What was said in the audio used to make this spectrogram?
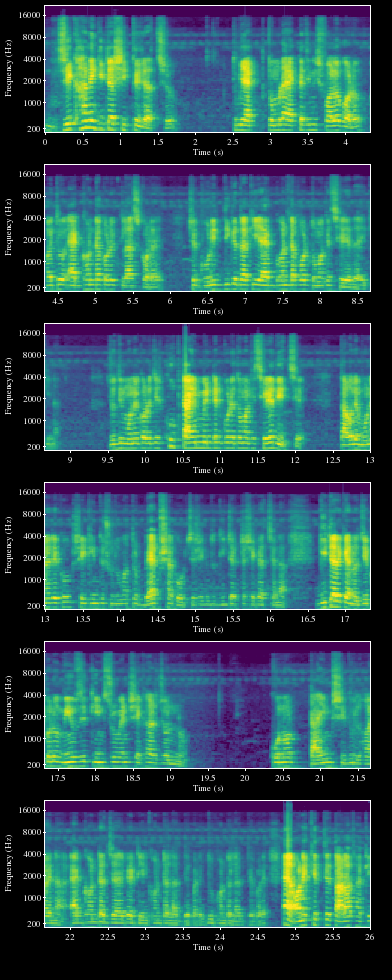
যেখানে গিটার শিখতে যাচ্ছ, তুমি এক, তোমরা একটা জিনিস ফলো করো, হয়তো এক ঘণ্টা করে ক্লাস করায়, সে ঘড়ির দিকে তাকিয়ে এক ঘণ্টা পর তোমাকে ছেড়ে দেয় কিনা। যদি মনে করে যে খুব টাইম মেনটেন করে তোমাকে ছেড়ে দিচ্ছে, তাহলে মনে রেখো সে কিন্তু শুধুমাত্র ব্যবসা করছে, সে কিন্তু গিটারটা শেখাচ্ছে না। গিটার কেন? যে কোনো মিউজিক ইনস্ট্রুমেন্ট শেখার জন্য। কোনো টাইম শিডিউল হয় না। এক ঘণ্টার জায়গায় দেড় ঘণ্টা লাগতে পারে, দু ঘণ্টা লাগতে পারে। হ্যাঁ অনেক ক্ষেত্রে তারা থাকে,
